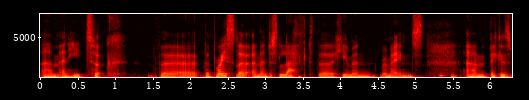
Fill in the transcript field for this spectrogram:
Um, and he took the the bracelet and then just left the human remains. Um, because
